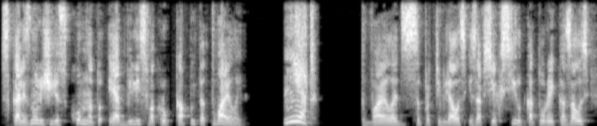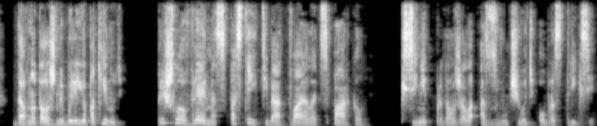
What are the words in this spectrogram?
скользнули через комнату и обвелись вокруг копыта Твайлайт. «Нет!» Твайлайт сопротивлялась изо всех сил, которые, казалось, давно должны были ее покинуть. «Пришло время спасти тебя, Твайлайт Спаркл!» Ксенит продолжала озвучивать образ Трикси.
